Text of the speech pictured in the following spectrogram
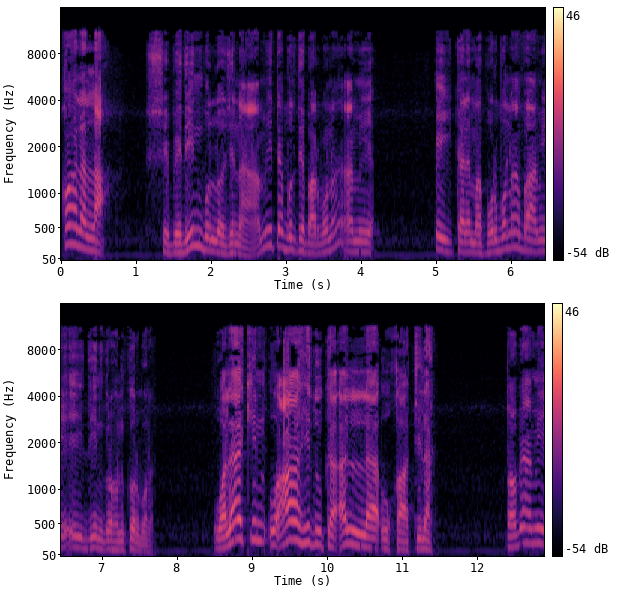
কল আল্লাহ, সে বেদিন বলল যে, না, আমি এটা বলতে পারব না, আমি এই কালেমা পড়ব না বা আমি এই দিন গ্রহণ করব না। ওয়ালাকিন ও আহিদুকা আল্লাহ উকাতিলাক। তবে আমি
